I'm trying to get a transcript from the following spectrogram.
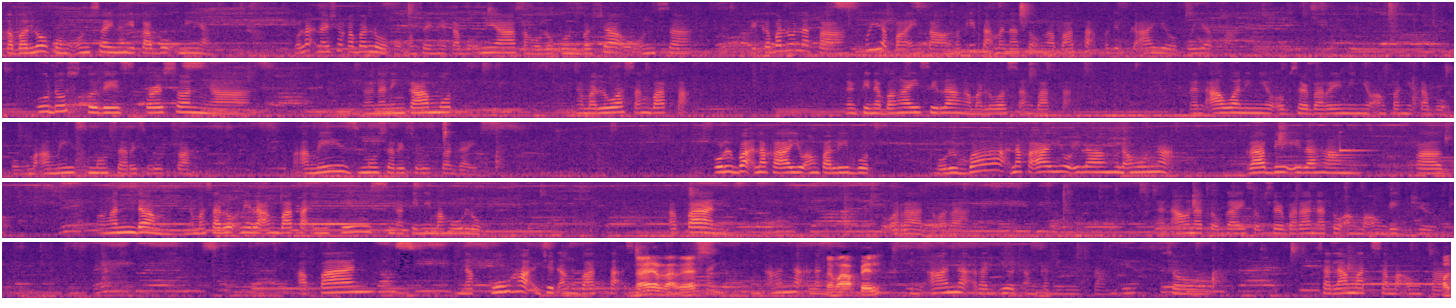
kabalo kung unsay nahitabo niya. Wala na siya kabalo kung unsay nahitabo niya kahulogon ba siya o unsa. Kay kabalo na ta kuya pa in town. Makita man nato nga bata pagid kaayo kuya pa. Kudos to this person nga nga naningkamot nga maluwas ang bata. Nagtinabangay sila nga maluwas ang bata tanawa ninyo obserbarin ninyo ang panghitabo ug ma-amaze mo sa resulta. Ma-amaze mo sa resulta guys. Ulba na kaayo ang palibot. Ulba na kaayo ilang hunahuna. Grabe ilahang pag pangandam na masalo nila ang bata in case nga kini mahulog. Apan. Tuara tuara tanaw na to guys obserbaran na to ang maong video apan nakuha jud ang bata Dahil na, Res? sayo. ana lang May mga apel? inana ra gyud ang kahimtang so salamat sa maong tao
